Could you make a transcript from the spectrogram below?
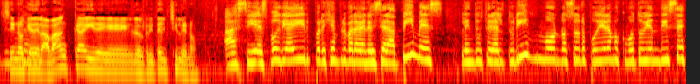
sino que de la banca y del retail chileno. Así es, podría ir, por ejemplo, para beneficiar a pymes, la industria del turismo, nosotros pudiéramos, como tú bien dices,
